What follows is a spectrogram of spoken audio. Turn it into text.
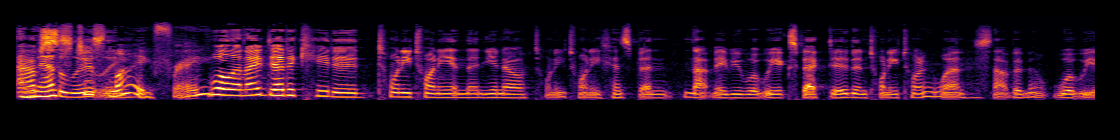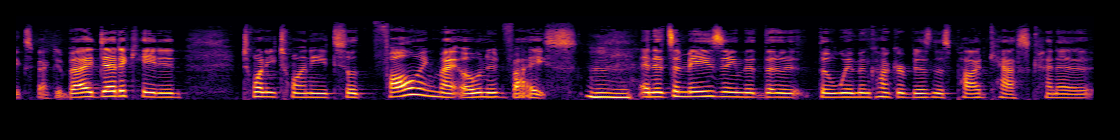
and Absolutely. that's just life, right? Well, and I dedicated 2020, and then you know, 2020 has been not maybe what we expected, and 2021 has not been what we expected. But I dedicated 2020 to following my own advice, mm. and it's amazing that the the Women Conquer Business podcast kind of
